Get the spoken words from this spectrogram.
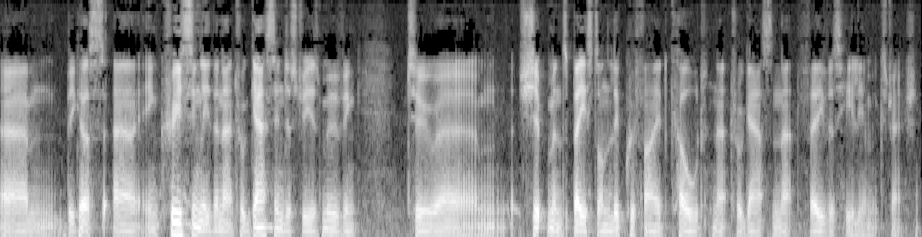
Um, because uh, increasingly the natural gas industry is moving to um, shipments based on liquefied cold natural gas, and that favours helium extraction.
